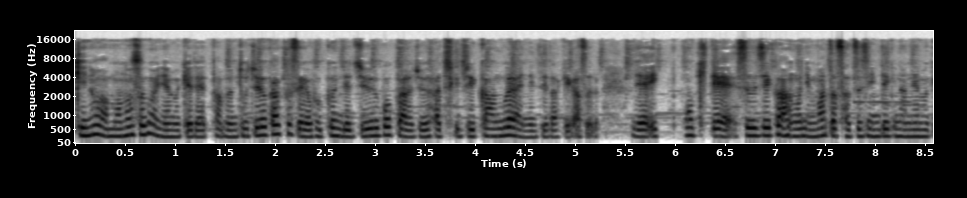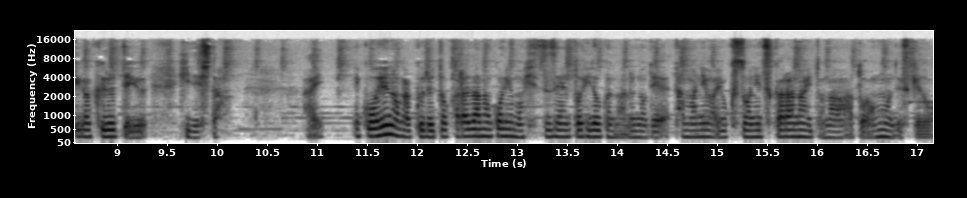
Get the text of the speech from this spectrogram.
昨日はものすごい眠気で、多分途中覚醒を含んで15から18時間ぐらい寝てた気がする。で、起きて数時間後にまた殺人的な眠気が来るっていう日でした。はい。でこういうのが来ると体の凝りも必然とひどくなるので、たまには浴槽に浸からないとなぁとは思うんですけど、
